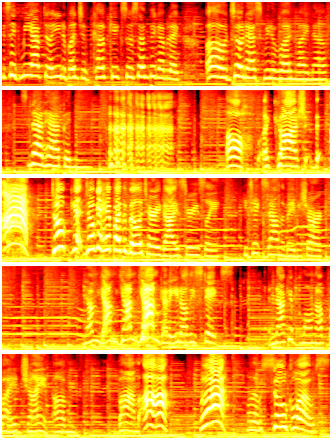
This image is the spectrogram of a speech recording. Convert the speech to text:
It's like me after I eat a bunch of cupcakes or something. I'm like, oh, don't ask me to run right now. It's not happening. oh my gosh. The- ah! Don't get don't get hit by the military guy, seriously. He takes down the baby shark. Yum yum yum yum. Gotta eat all these steaks. And not get blown up by a giant um bomb. Ah! Ah! Well, that was so close.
